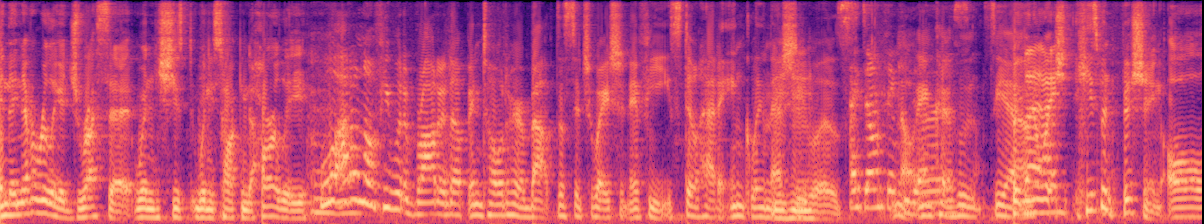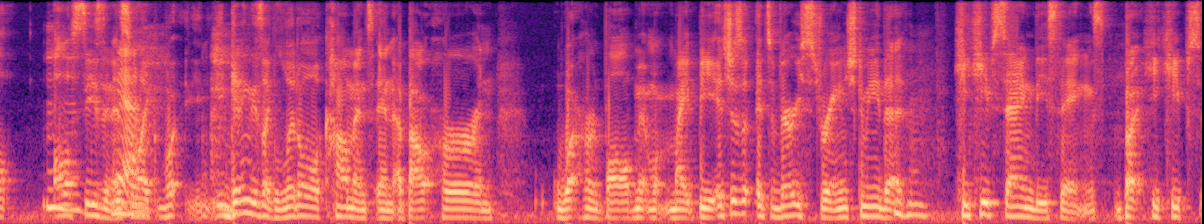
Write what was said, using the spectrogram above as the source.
And they never really address it when she's when he's talking to Harlee. Well, I don't know if he would have brought it up and told her about the situation if he still had an inkling that she mm-hmm. was. I don't think you know, he in does. cahoots. Yeah. But you know But what? I- He's been fishing all all mm-hmm. season, and so like what getting these like little comments in about her and what her involvement might be. It's just it's very strange to me that he keeps saying these things, but he keeps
